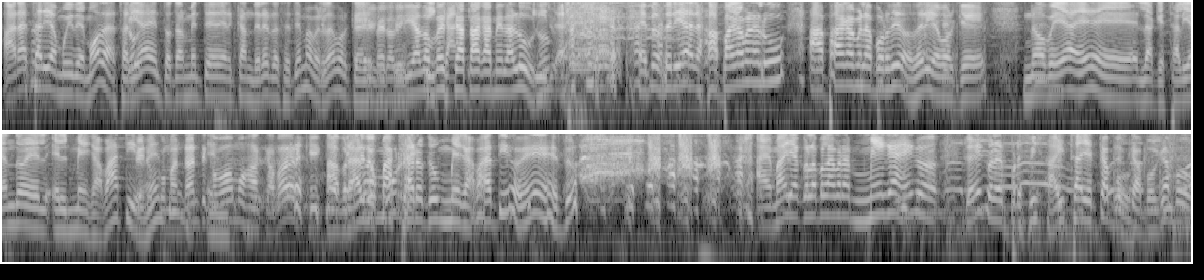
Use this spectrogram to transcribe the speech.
Ahora estaría muy de moda, estaría en totalmente del candelero este tema, ¿verdad? Porque Pero diría dos veces apágame la luz, ¿no? Esto sería apágame la luz, apágamela por Dios, sería, porque no vea eh, la que está liando el, el megavatio. Pero, ¿eh, comandante, ¿cómo El- vamos a acabar? ¿Qué- qué ¿Habrá algo más caro que un megavatio, eh? Además, ya con la palabra mega, ¿eh? Con, eh, con el prefijo. Ahí está ahí el capo. El capo, el capo.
